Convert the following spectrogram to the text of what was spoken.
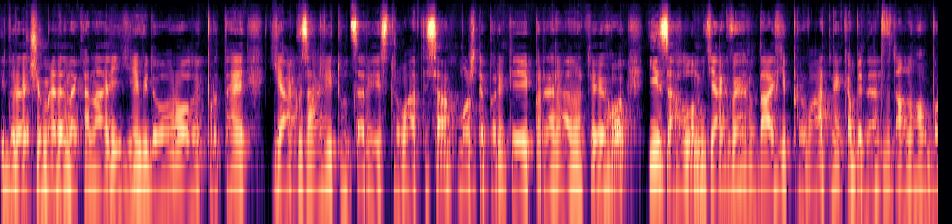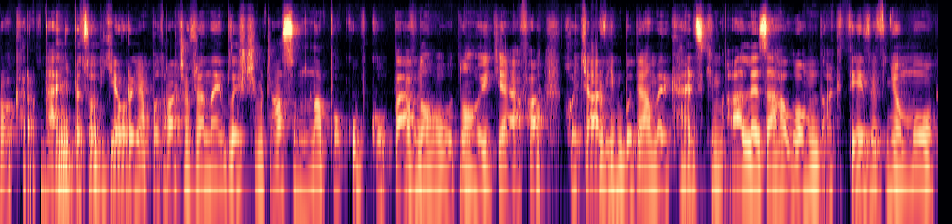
І, до речі, в мене на каналі є відеоролик про те, як взагалі тут зареєструватися. Можете перейти і переглянути його. І загалом, як виглядає приватний кабінет в даного брокера. Дані 500 євро я потрачу вже найближчим часом на покупку певного одного ETF, хоча він буде американським, але загалом активи в ньому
